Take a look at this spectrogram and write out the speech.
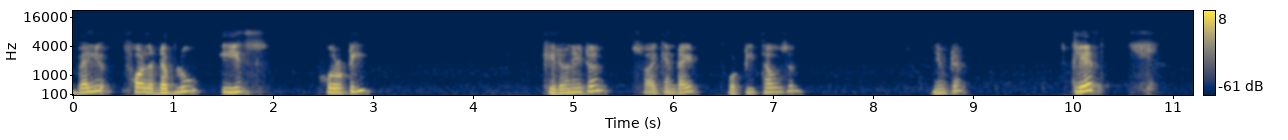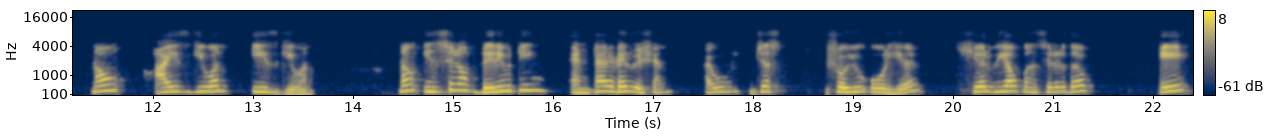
value for the W is 40 kilonewton so I can write 40,000 Newton. Clear? Now I is given E is given. Now instead of derivating entire derivation I will just show you over here. Here we have considered the A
